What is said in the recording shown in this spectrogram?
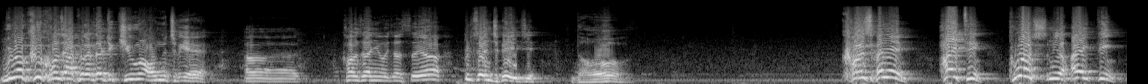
물론 그 권사 앞에 가서 기운 없는 척해. 어, 권사님 오셨어요? 불쌍한 척 해야지. 너. 권사님 화이팅! 고맙습니다. 화이팅!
